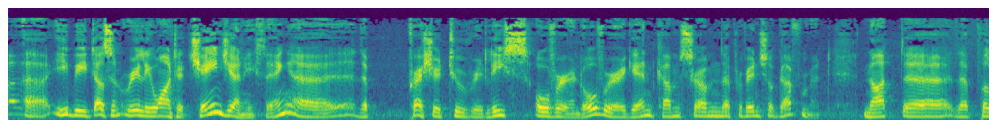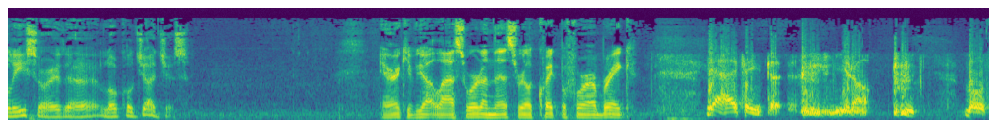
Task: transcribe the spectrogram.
uh, Eby doesn't really want to change anything. Uh, the pressure to release over and over again comes from the provincial government, not the, the police or the local judges. Eric, you've got last word on this real quick before our break. Yeah, I think you know, both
